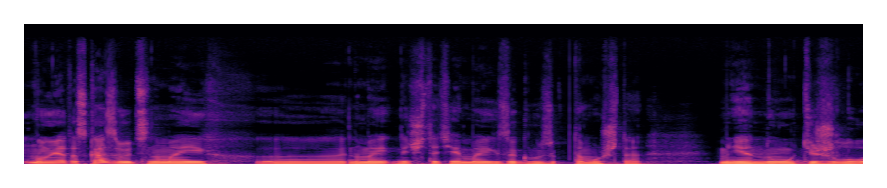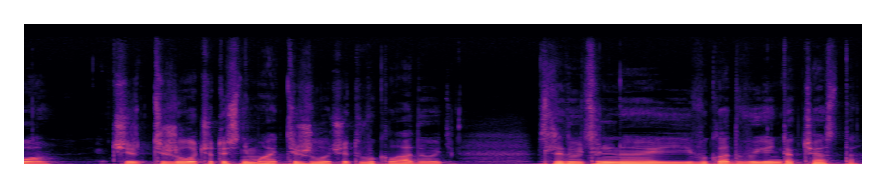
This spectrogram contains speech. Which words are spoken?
Ну, и это сказывается на моих, э, на, моей, на частоте моих загрузок, потому что мне, ну, тяжело, тяжело что-то снимать, тяжело что-то выкладывать. Следовательно, и выкладываю я не так часто,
